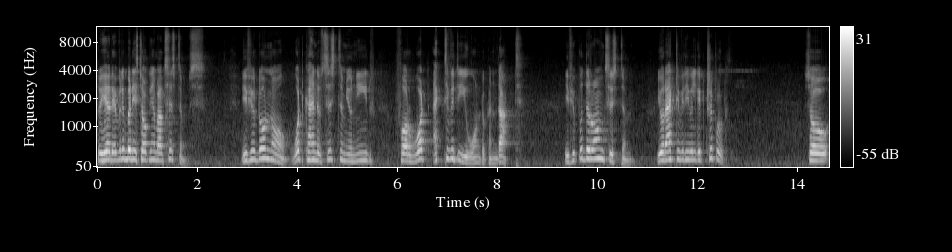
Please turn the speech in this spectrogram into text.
so here everybody is talking about systems. If you don't know what kind of system you need for what activity you want to conduct, if you put the wrong system, your activity will get crippled. So,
